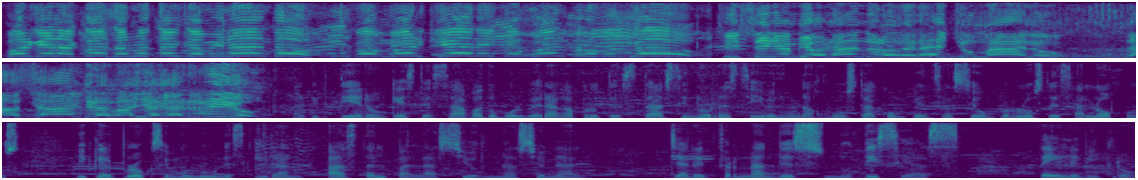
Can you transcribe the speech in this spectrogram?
porque las cosas no están caminando como él quiere y como él prometió. Si siguen violando los derechos humanos, la sangre va a llegar al río. Advirtieron que este sábado volverán a protestar si no reciben una justa compensación por los desalojos y que el próximo lunes irán hasta el Palacio Nacional. Jared Fernández, Noticias, Telemicro.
